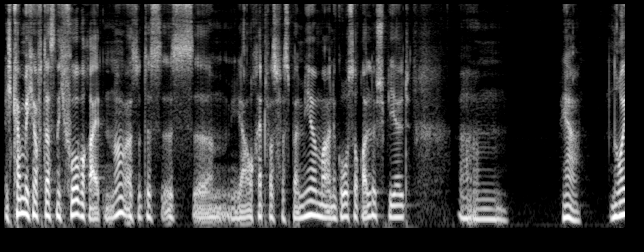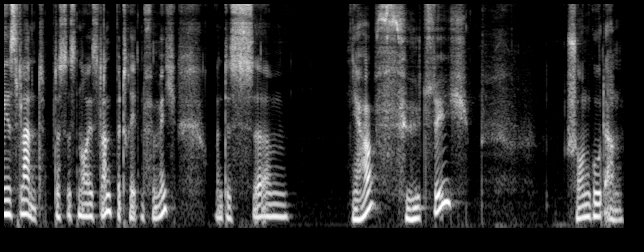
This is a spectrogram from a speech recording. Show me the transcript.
ich kann mich auf das nicht vorbereiten. Ne? Also das ist ähm, ja auch etwas, was bei mir mal eine große Rolle spielt. Ähm, ja, neues Land. Das ist neues Land betreten für mich. Und es, ähm, ja, fühlt sich schon gut an.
